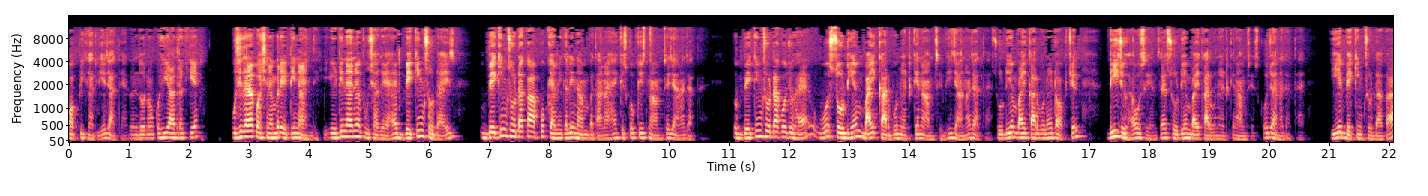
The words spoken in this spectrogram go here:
कॉपी कर लिए जाते हैं। तो इन दोनों को ही याद रखिए। उसी तरह क्वेश्चन नंबर एटी नाइन देखिए। एटी नाइन में पूछा गया है baking soda is baking soda का आपको केमिकली नाम बताना है, किसको किस नाम से जाना जाता है। तो बेकिंग सोडा को जो है, वो सोडियम बाइकार्बोनेट के नाम से भी जाना जाता है। सोडियम बाइकार्बोनेट ऑप्शन डी जो है वो सही आंसर है सोडियम बाइकार्बोनेट के नाम से इसको जाना जाता है। ये बेकिंग सोडा का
